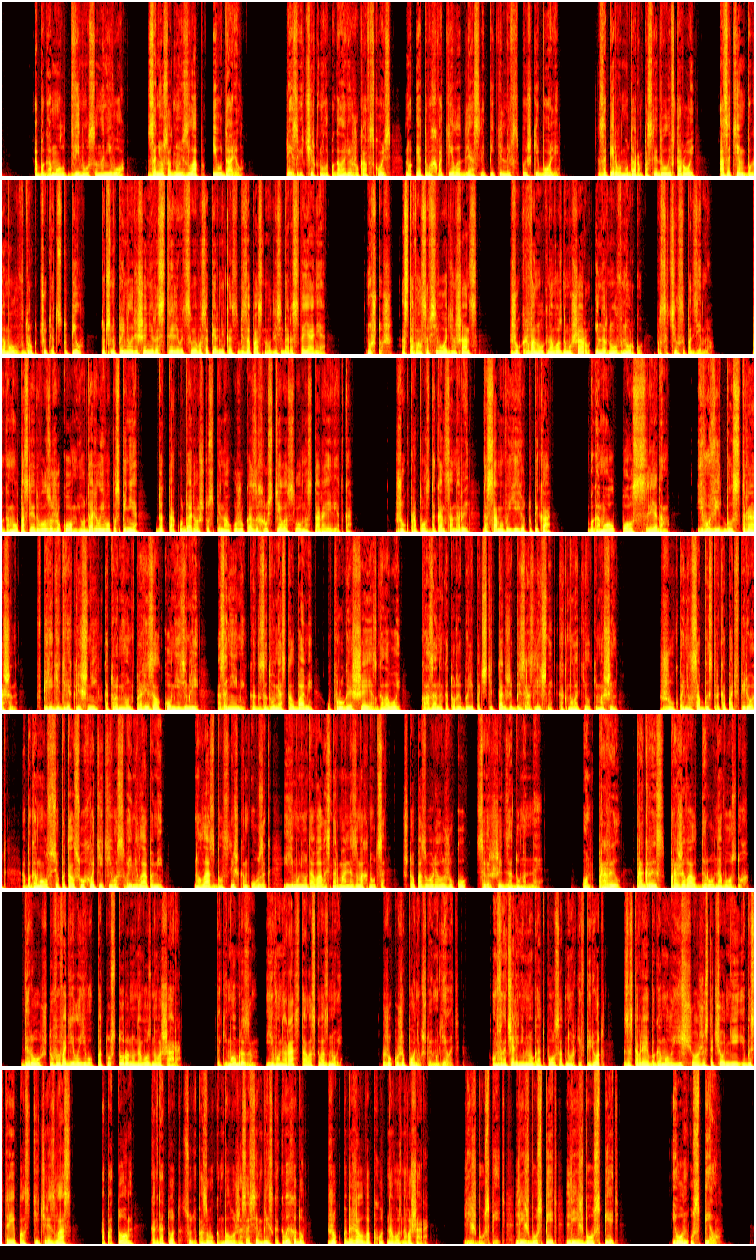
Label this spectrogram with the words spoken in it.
а богомол двинулся на него, занес одну из лап и ударил. Лезвие чиркнуло по голове жука вскользь, но этого хватило для ослепительной вспышки боли. За первым ударом последовал и второй, а затем богомол вдруг чуть отступил, точно принял решение расстреливать своего соперника с безопасного для себя расстояния. Ну что ж, Оставался всего один шанс. Жук рванул к навозному шару и нырнул в норку, просочился под землю. Богомол последовал за жуком и ударил его по спине, да так ударил, что спина у жука захрустела, словно старая ветка. Жук прополз до конца норы, до самого ее тупика. Богомол полз следом. Его вид был страшен. Впереди две клешни, которыми он прорезал комья земли, а за ними, как за двумя столбами, упругая шея с головой, глаза на которые были почти так же безразличны, как молотилки машин. Жук принялся быстро копать вперед, а богомол все пытался ухватить его своими лапами. Но лаз был слишком узок, и ему не удавалось нормально замахнуться, что позволило жуку совершить задуманное. Он прорыл, прогрыз, прожевал дыру на воздух. Дыру, что выводило его по ту сторону навозного шара. Таким образом, его нора стала сквозной. Жук уже понял, что ему делать. Он вначале немного отполз от норки вперед, заставляя богомола еще ожесточеннее и быстрее ползти через лаз, а потом, когда тот, судя по звукам, был уже совсем близко к выходу, жук побежал в обход навозного шара. Лишь бы успеть, лишь бы успеть, лишь бы успеть. И он успел.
